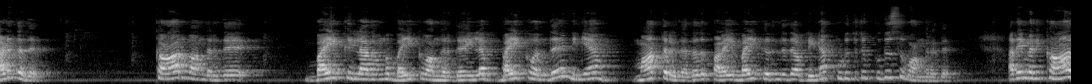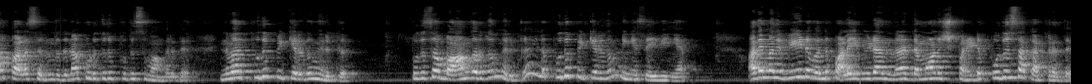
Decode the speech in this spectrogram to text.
அடுத்தது கார் வாங்குறது பைக் இல்லாதவங்க பைக் வாங்குறது இல்ல பைக் வந்து நீங்க மாத்துறது அதாவது பழைய பைக் இருந்தது அப்படின்னா கொடுத்துட்டு புதுசு வாங்குறது. அதே மாதிரி கார் பழசு இருந்ததுன்னா கொடுத்துட்டு புதுசு வாங்குறது. இந்த மாதிரி புதுப்பிக்கிறதும் இருக்கு. புதுசா வாங்குறதும் இருக்கு இல்ல புதுப்பிக்கிறதும் நீங்க செய்வீங்க. அதே மாதிரி வீடு வந்து பழைய வீடா இருந்ததுன்னா டெமாலிஷ் பண்ணிட்டு புதுசா கட்டுறது.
